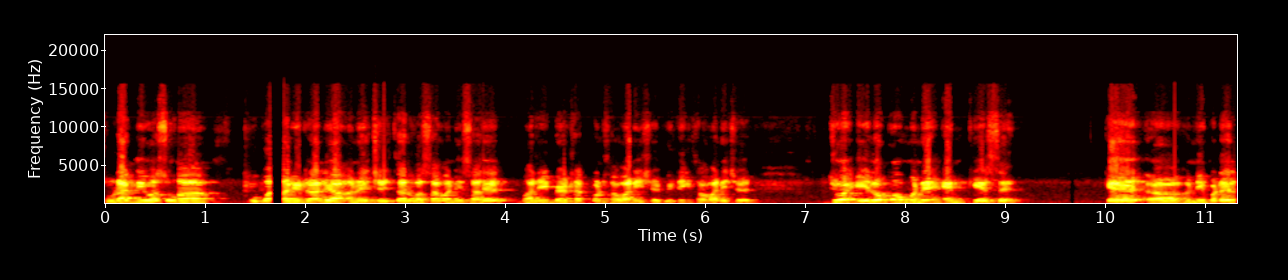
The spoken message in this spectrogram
થોડાક દિવસોમાં ગોપાલ ઇટાલિયા અને ચેતર વસાવાની સાથે મારી બેઠક પણ થવાની છે, મિટિંગ થવાની છે. જો એ લોકો મને એમ કહેશે કે હની પટેલ,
